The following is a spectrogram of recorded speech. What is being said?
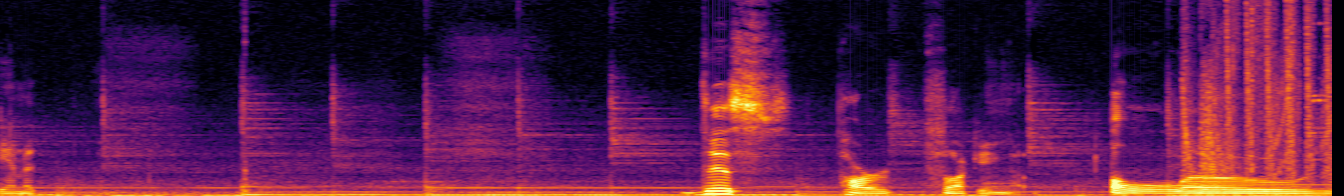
Damn it. This part fucking blows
